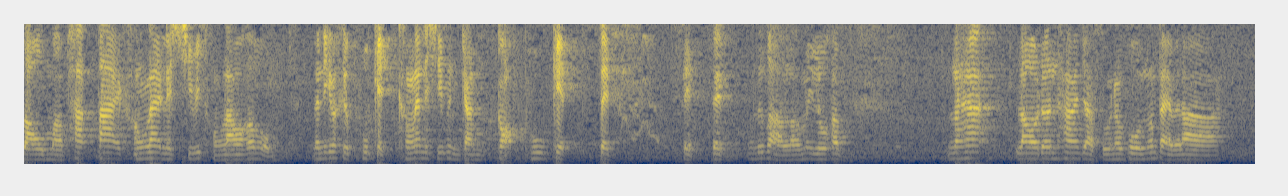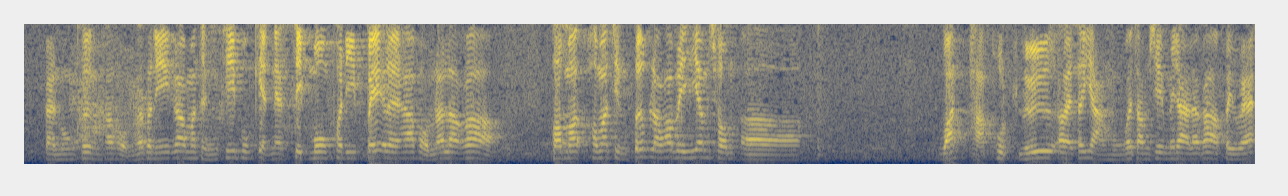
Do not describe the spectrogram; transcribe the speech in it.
เรามาภาคใต้ครั้งแรกในชีวิตของเราครับผมและนี่ก็คือภูเก็ตครั้งแรกในชีวิตเหมือนกันเกาะภูเก็ตเสร็จเสร็จเสร็จหรือเปล่าเราไม่รู้ครับนะฮะเราเดินทางจากสุวรรณภูมิตั้งแต่เวลา 8โมงครึ่งครับผม แล้วตอนนี้ก็มาถึงที่ภูเก็ตเนี่ย10โมงพอดีเป๊ะเลยครับผม แล้วเราก็พอมาพอมาถึงปุ๊บเราก็ไปเยี่ยมชมเอ่อวัดผาผุดหรืออะไรสักอย่างผมก็จำชื่อไม่ได้ แล้วก็ไปแวะ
